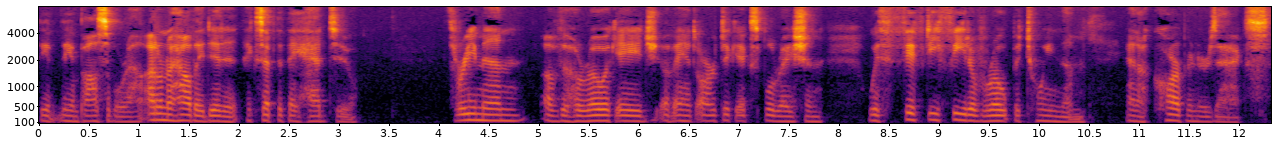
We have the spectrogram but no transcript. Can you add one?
the the impossible route. I don't know how they did it, except that they had to. Three men of the heroic age of Antarctic exploration, with fifty feet of rope between them and a carpenter's axe.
